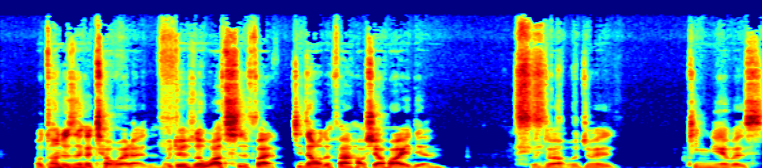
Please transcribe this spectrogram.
我通常就是那个敲回来的。我就是说我要吃饭，请让我的饭好消化一点，我就我就会请 Nevers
